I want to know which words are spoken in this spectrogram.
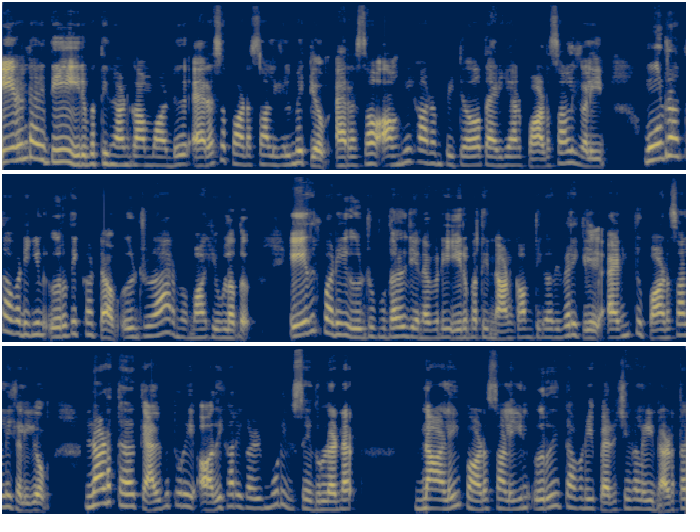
இரண்டாயிரத்தி இருபத்தி நான்காம் ஆண்டு அரசு பாடசாலைகள் மற்றும் அரசு அங்கீகாரம் பெற்ற தனியார் பாடசாலைகளின் மூன்றாம் தவணையின் இறுதிக்கட்டம் இன்று ஆரம்பமாகியுள்ளது. இதன்படி இன்று முதல் ஜனவரி இருபத்தி நான்காம் தேதி வரையில் அனைத்து பாடசாலைகளையும் நடத்த கல்வித்துறை அதிகாரிகள் முடிவு செய்துள்ளனர். நாளை பாடசாலையின் இறுதி தவணை பரீட்சைகளை நடத்த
